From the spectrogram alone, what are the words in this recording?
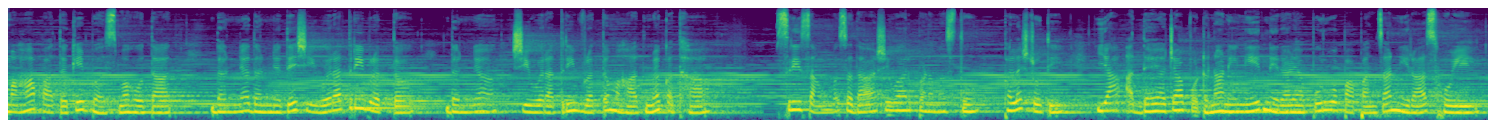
महापातके भस्म होतात. धन्य धन्य ते शिवरात्री व्रत. धन्य शिवरात्री व्रत महात्म्य कथा. श्री सांब सदाशिवार्पणमस्तू. फलश्रुती. या अध्यायाच्या पठणाने निरनिराळ्या पूर्व पापांचा निराश होईल.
